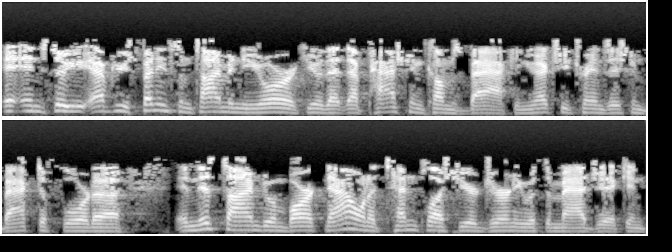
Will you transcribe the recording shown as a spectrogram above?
And, and so you, after you're spending some time in New York, you know that that passion comes back, and you actually transition back to Florida, and this time to embark now on a 10 plus year journey with the Magic. And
